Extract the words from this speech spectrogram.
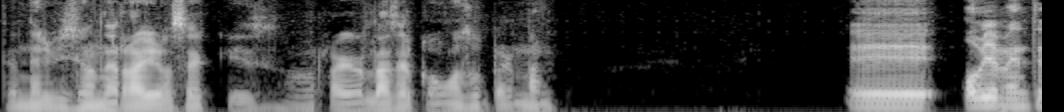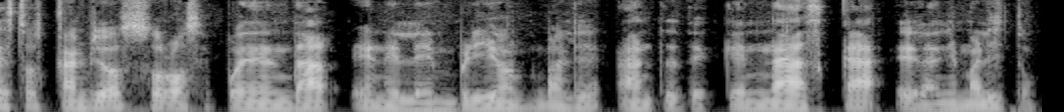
tener visión de rayos X o rayos láser como Superman. Eh, obviamente estos cambios solo se pueden dar en el embrión, ¿vale? Antes de que nazca el animalito.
